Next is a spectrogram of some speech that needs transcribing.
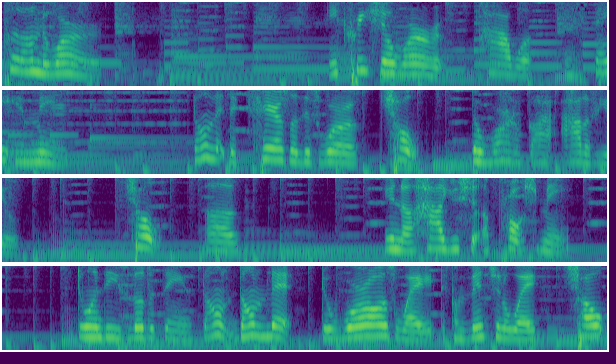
put on the word. Increase your word power and stay in me. Don't let the cares of this world choke the word of God out of you. Choke, uh, you know how you should approach me. Doing these little things. Don't don't let the world's way, the conventional way, choke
